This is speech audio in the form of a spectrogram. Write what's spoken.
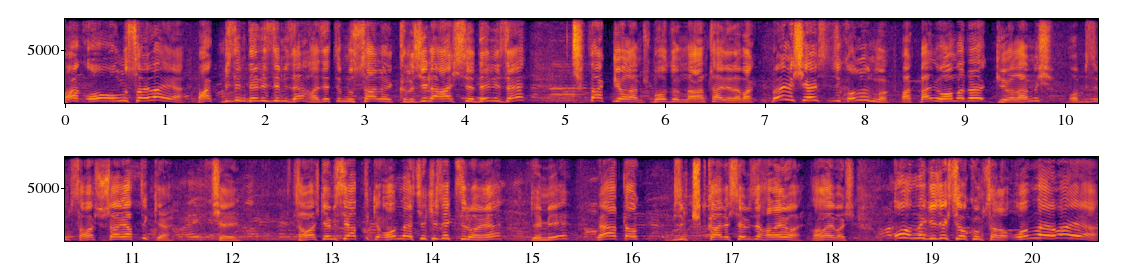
Bak o Ulusoy var ya. Bak bizim denizimize Hazreti Musa'nın kılıcıyla açtığı denize çıplak giyiyorlarmış Bodrum'da Antalya'da. Bak böyle şerefsizlik olur mu? Bak ben Roma'da giyiyorlarmış. O bizim savaş uçağı yaptık ya. Şey Savaş gemisi yaptık ya onları çekeceksin oraya gemiyi ve hatta o bizim Kürt kardeşlerimizin halayı var. Halay başı. Onunla gideceksin o kumsala. Onlar var ya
